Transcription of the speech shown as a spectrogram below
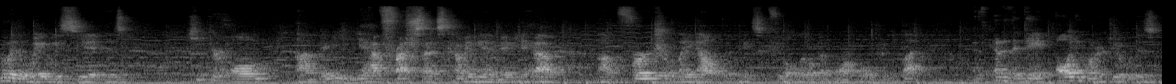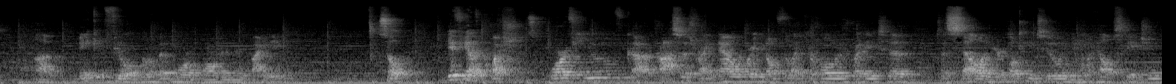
really the way we see it is keep your home, uh, maybe you have fresh scents coming in, maybe you have um, furniture laid out that makes it feel a little bit more open. But at the end of the day, all you want to do is uh, make it feel a little bit more warm and inviting. So if you have questions, or if you've got a process right now where you don't feel like your home is ready to, to sell and you're looking to and you want help staging,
